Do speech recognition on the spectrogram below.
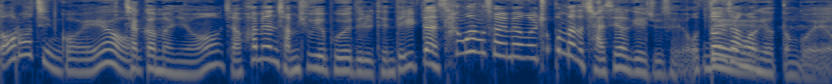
떨어진 거예요. 잠깐만요. 자, 화면 잠시 후에 보여드릴 텐데 일단 상황 설명을 조금만 더 자세하게 해주세요. 어떤 네. 상황이었던 거예요?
